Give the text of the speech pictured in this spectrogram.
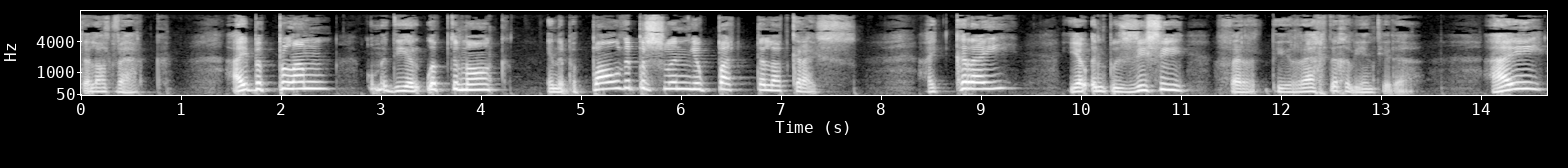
te laat werk. Hy beplan om 'n deur oop te maak en 'n bepaalde persoon jou pad te laat kruis. Hy kry jou in posisie vir die regte geleenthede. Hy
